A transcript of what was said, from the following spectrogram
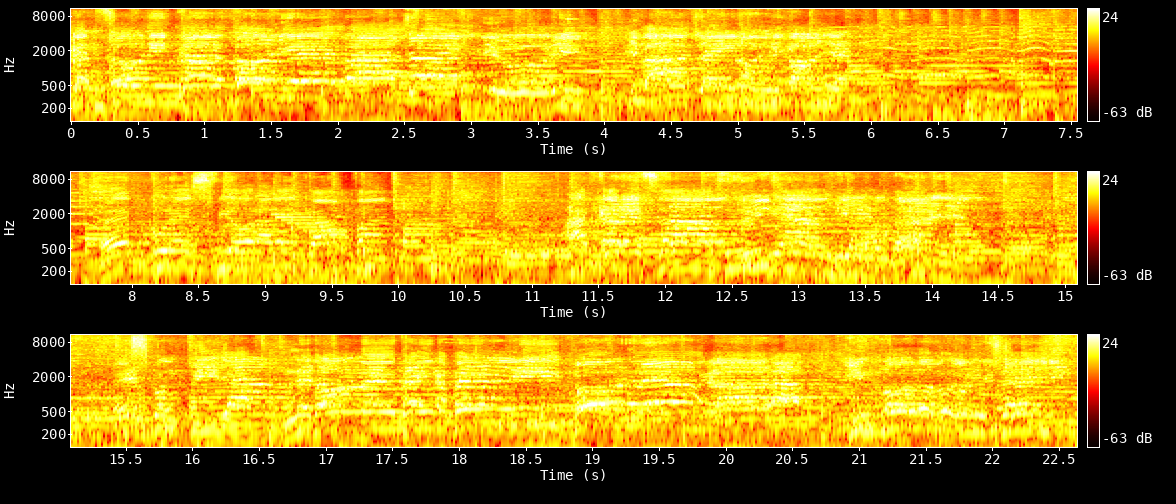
canzoni tra le foglie, bacia i fiori, li bacia e non li coglie. Eppure sfiora le campagne, accarezza sui fianchi montane e scompiglia le donne tra i capelli, corre a gara in volo con gli uccelli.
